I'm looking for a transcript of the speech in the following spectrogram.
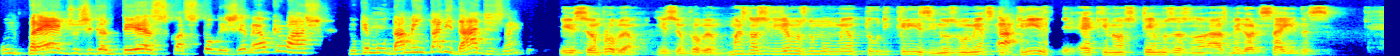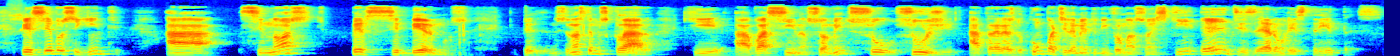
um prédio gigantesco, as torres gêmeas, é o que eu acho, do que mudar mentalidades, né? Isso é um problema, isso é um problema. Mas nós vivemos num momento de crise. Nos momentos de ah. crise é que nós temos as, as melhores saídas. Perceba o seguinte: a, se nós percebermos, se nós temos claro que a vacina somente su surge através do compartilhamento de informações que antes eram restritas,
